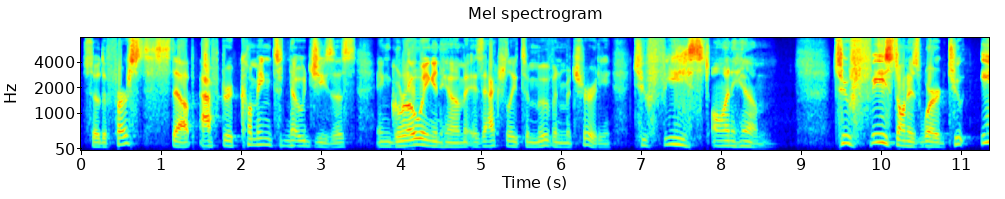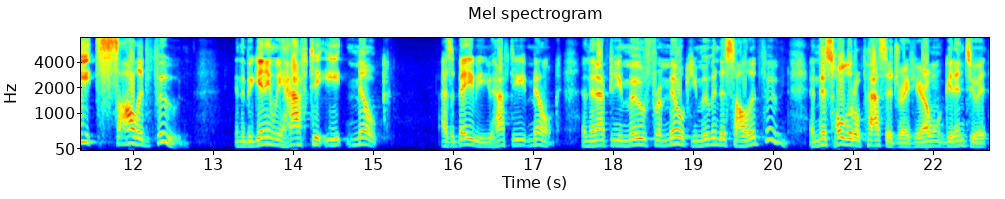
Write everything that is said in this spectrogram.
So, the first step after coming to know Jesus and growing in Him is actually to move in maturity, to feast on Him, to feast on His Word, to eat solid food. In the beginning, we have to eat milk. As a baby, you have to eat milk. And then after you move from milk, you move into solid food. And this whole little passage right here, I won't get into it,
